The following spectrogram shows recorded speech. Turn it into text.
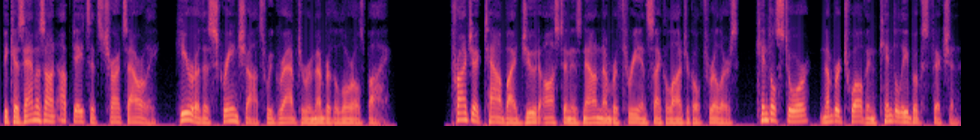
Because Amazon updates its charts hourly, here are the screenshots we grabbed to remember the laurels by. Project Tau by Jude Austin is now number 3 in psychological thrillers, Kindle Store, number 12 in Kindle eBooks fiction,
